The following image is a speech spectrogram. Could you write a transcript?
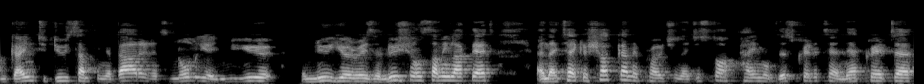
I'm going to do something about it. It's normally a new, a new year resolution or something like that. And they take a shotgun approach and they just start paying off this creditor and that creditor,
